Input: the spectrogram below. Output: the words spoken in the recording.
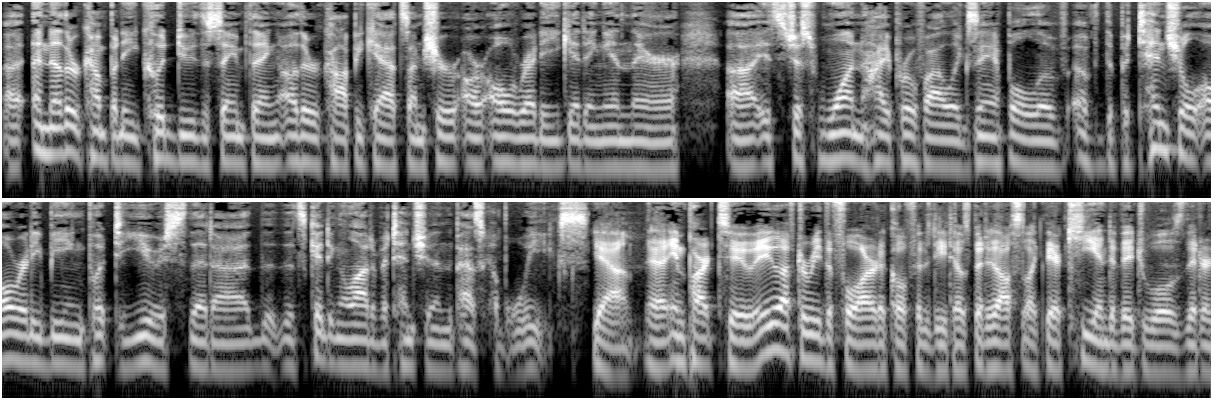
Uh, another company could do the same thing. Other copycats, I'm sure, are already getting in there. Uh, it's just one high profile example of, of the potential already being put to use that uh, that's getting a lot of attention in the past couple weeks. Yeah. Uh, in part two, you have to read the full article for the details, but it's also like they're key individuals that are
